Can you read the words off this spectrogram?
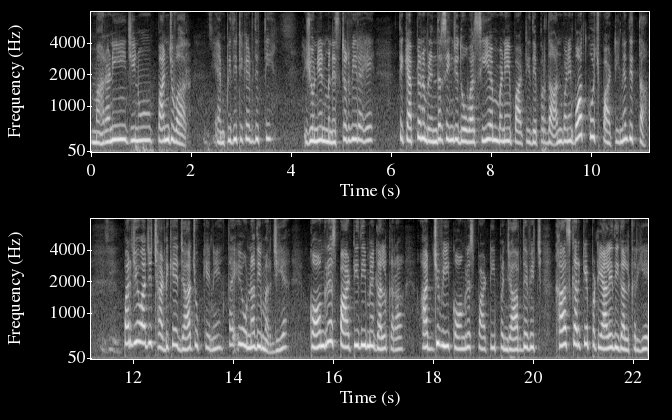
ਮਹਾਰਾਣੀ ਜੀ ਨੂੰ ਪੰਜ ਵਾਰ ਐਮਪੀ ਦੀ ਟਿਕਟ ਦਿੱਤੀ, ਯੂਨੀਅਨ ਮਿਨਿਸਟਰ ਵੀ ਰਹੇ ਤੇ ਕੈਪਟਨ ਅਮਰਿੰਦਰ ਸਿੰਘ ਜੀ ਦੋ ਵਾਰ ਸੀਐਮ ਬਣੇ, ਪਾਰਟੀ ਦੇ ਪ੍ਰਧਾਨ ਬਣੇ, ਬਹੁਤ ਕੁਝ ਪਾਰਟੀ ਨੇ ਦਿੱਤਾ। ਪਰ ਜੇ ਉਹ ਅੱਜ ਛੱਡ ਕੇ ਜਾ ਚੁੱਕੇ ਨੇ ਤਾਂ ਇਹ ਉਹਨਾਂ ਦੀ ਮਰਜ਼ੀ ਹੈ। ਕਾਂਗਰਸ ਪਾਰਟੀ ਦੀ ਮੈਂ ਗੱਲ ਕਰਾਂ ਅੱਜ ਵੀ ਕਾਂਗਰਸ ਪਾਰਟੀ ਪੰਜਾਬ ਦੇ ਵਿੱਚ ਖਾਸ ਕਰਕੇ ਪਟਿਆਲੇ ਦੀ ਗੱਲ ਕਰੀਏ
